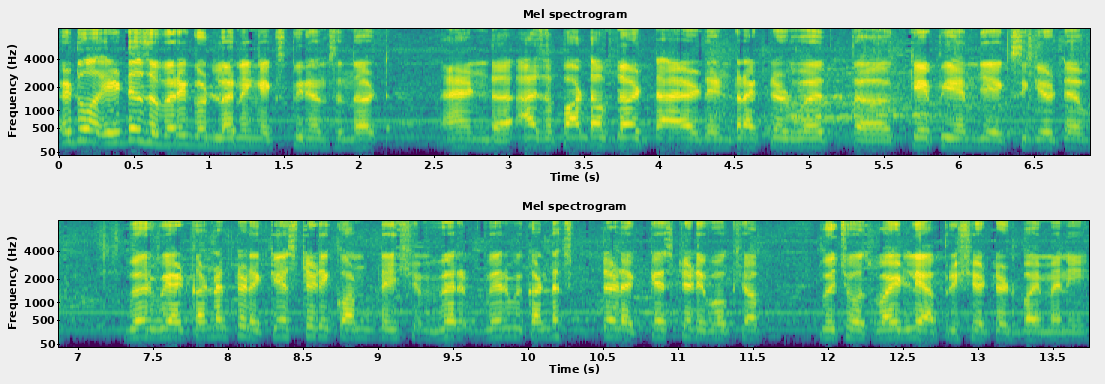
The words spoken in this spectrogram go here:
It was, it is a very good learning experience in that and uh, as a part of that I had interacted with uh, KPMG executive where we had conducted a case study competition where, where we conducted a case study workshop which was widely appreciated by many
